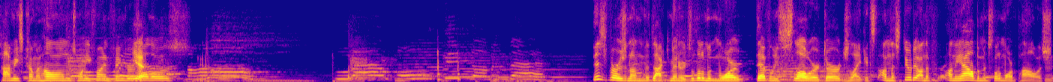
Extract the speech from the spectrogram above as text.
Tommy's coming home, Twenty Fine Fingers, Yeah. all those. This version on the documentary is a little bit more, definitely slower, dirge like. It's on the studio on the on the album. It's a little more polished.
